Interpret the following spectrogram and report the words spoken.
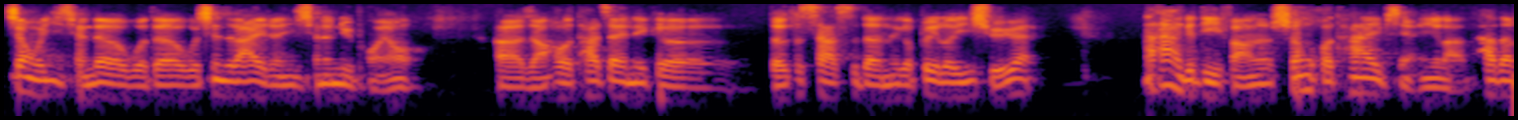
像我以前的我的我现在的爱人以前的女朋友，啊，然后她在那个德克萨斯的那个贝勒医学院，那个地方生活太便宜了，他的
